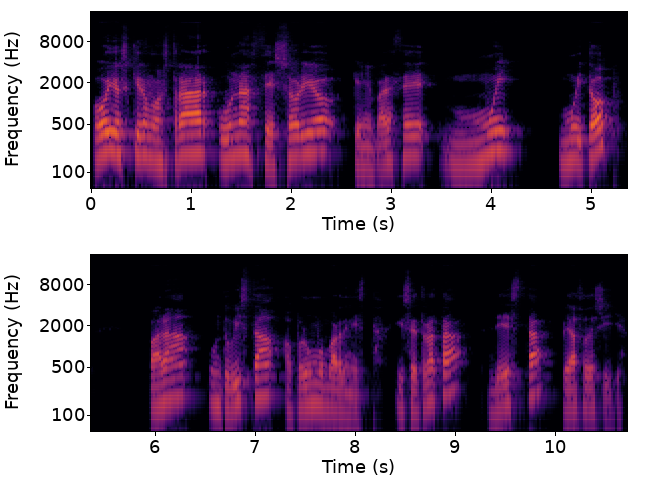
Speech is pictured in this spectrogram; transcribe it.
Hoy os quiero mostrar un accesorio que me parece muy, muy top para un tubista o por un bombardinista. Y se trata de esta pedazo de silla.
